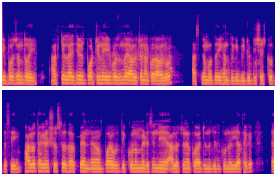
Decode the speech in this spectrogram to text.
এই পর্যন্তই। আজকের লাইসিবিন পটটি নিয়ে এই পর্যন্তই আলোচনা করা হলো। আজকের মতো এখান থেকে ভিডিওটি শেষ করতেছি। ভালো থাকেন, সুস্থ থাকবেন পরবর্তী কোনো মেডিসিন নিয়ে আলোচনা করার জন্য যদি কোনো ইয়া থাকে, তা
